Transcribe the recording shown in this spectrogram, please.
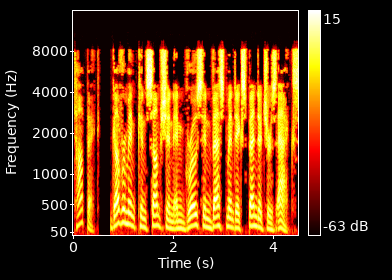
Topic Government consumption and gross investment expenditures X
